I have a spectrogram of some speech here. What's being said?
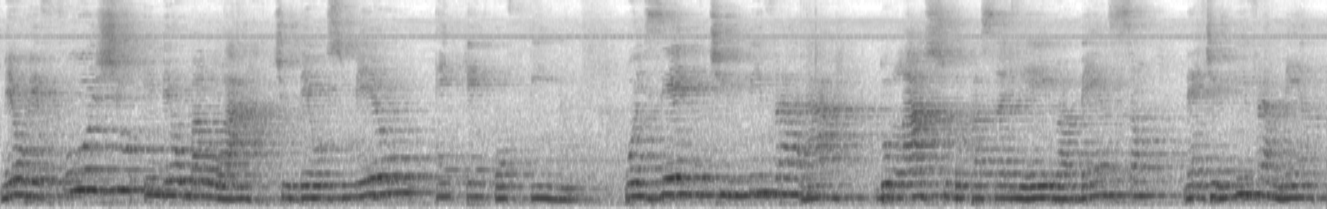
Meu refúgio e meu baluarte, o Deus meu em quem confio, pois ele te livrará do laço do passarinheiro, a bênção né, de livramentos.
